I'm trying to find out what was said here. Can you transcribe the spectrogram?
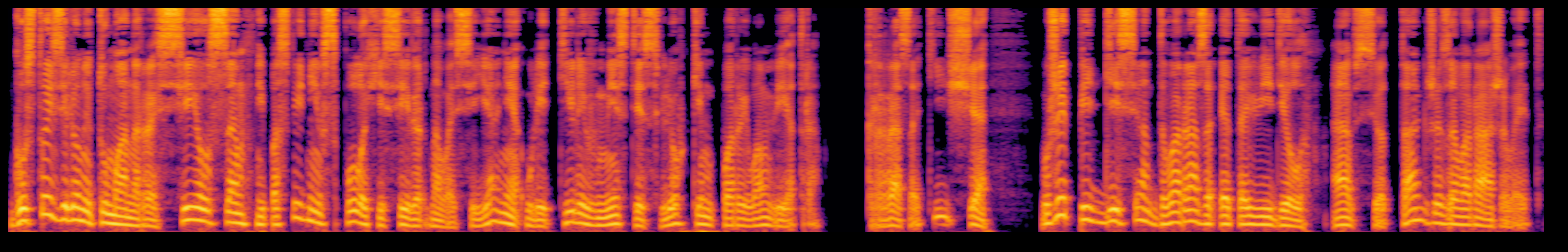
Густой зеленый туман рассеялся, и последние всполохи северного сияния улетели вместе с легким порывом ветра. Красотища! Уже пятьдесят два раза это видел, а все так же завораживает.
